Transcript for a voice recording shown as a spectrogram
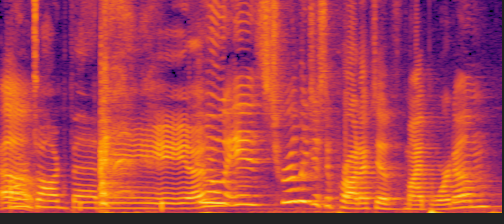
Our dog Betty, Who is truly just a product of my boredom,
